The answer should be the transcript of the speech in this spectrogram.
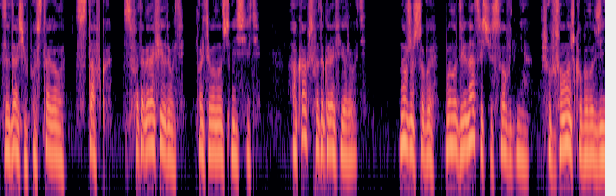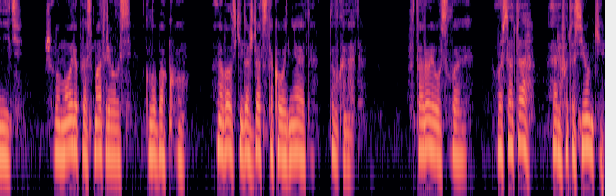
задачу поставила ставка сфотографировать противолодочные сети. А как сфотографировать? Нужно, чтобы было 12 часов дня, чтобы солнышко было в зените, чтобы море просматривалось глубоко. А на Балтике дождаться такого дня – это долго надо. Второе условие. Высота аэрофотосъемки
